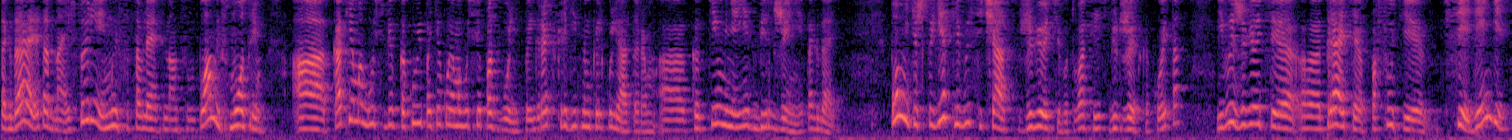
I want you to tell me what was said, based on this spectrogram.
тогда это одна история, и мы составляем финансовый план и смотрим, а как я могу себе, какую ипотеку я могу себе позволить, поиграть с кредитным калькулятором, а какие у меня есть сбережения и так далее. Помните, что если вы сейчас живете, вот у вас есть бюджет какой-то, и вы живете, э, тратя, по сути, все деньги,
